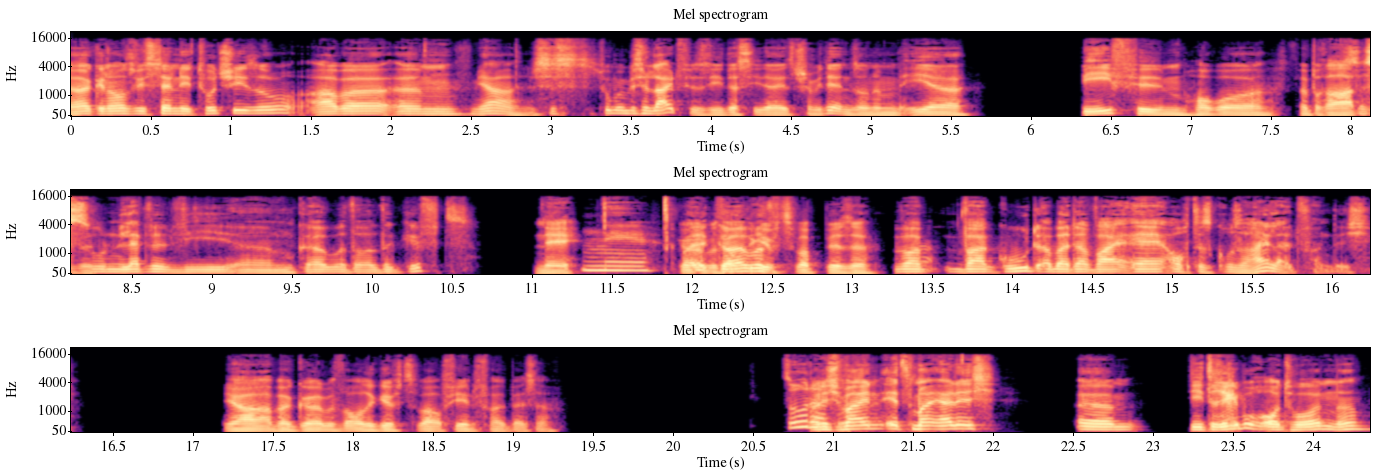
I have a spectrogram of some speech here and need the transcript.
Ja, genauso wie Stanley Tucci so. Aber ähm, ja, es ist, tut mir ein bisschen leid für sie, dass sie da jetzt schon wieder in so einem eher B-Film-Horror Ist verbraten das wird. so ein Level wie ähm, Girl with All the Gifts? nee, Nee. Girl with Girl All the with- Gifts war besser. War, war gut, aber da war er auch das große Highlight, fand ich. Ja, aber Girl with All the Gifts war auf jeden Fall besser. So Und ich meine, jetzt mal ehrlich, ähm, die Drehbuchautoren, ne,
